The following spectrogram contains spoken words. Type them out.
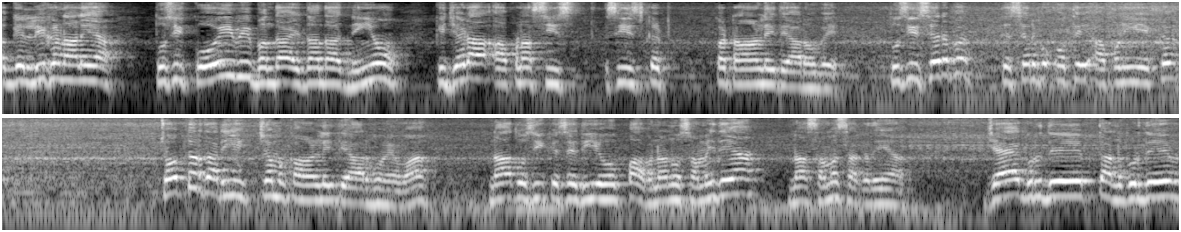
ਅੱਗੇ ਲਿਖਣ ਵਾਲੇ ਆ, ਤੁਸੀਂ ਕੋਈ ਵੀ ਬੰਦਾ ਇਦਾਂ ਦਾ ਨਹੀਂ ਹੋ ਕਿ ਜਿਹੜਾ ਆਪਣਾ ਸੀਸ ਸੀਸ ਕਟਾਉਣ ਲਈ ਤਿਆਰ ਹੋਵੇ। ਤੁਸੀਂ ਸਿਰਫ ਤੇ ਸਿਰਫ ਉੱਥੇ ਆਪਣੀ ਇੱਕ ਚੌਧਰਦਾਰੀ ਚਮਕਾਉਣ ਲਈ ਤਿਆਰ ਹੋਏ ਵਾਂ। ਨਾ ਤੁਸੀਂ ਕਿਸੇ ਦੀ ਉਹ ਭਾਵਨਾ ਨੂੰ ਸਮਝਦੇ ਆ, ਨਾ ਸਮਝ ਸਕਦੇ ਆ। ਜੈ ਗੁਰਦੇਵ, ਧੰਨ ਗੁਰਦੇਵ।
